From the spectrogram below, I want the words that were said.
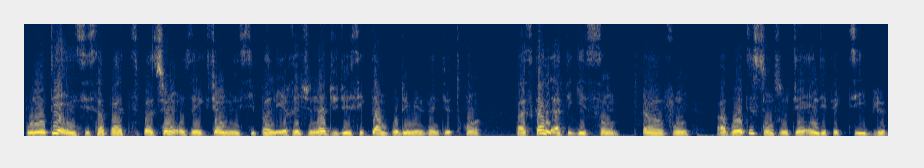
pour noter ainsi sa participation aux élections municipales et régionales du 2 septembre 2023, Pascal Afiguesson a avoué apporter son soutien indéfectible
